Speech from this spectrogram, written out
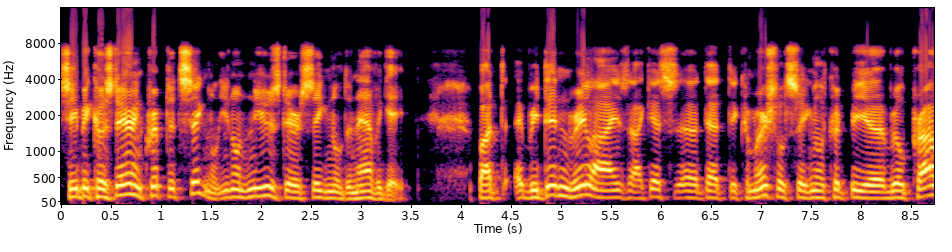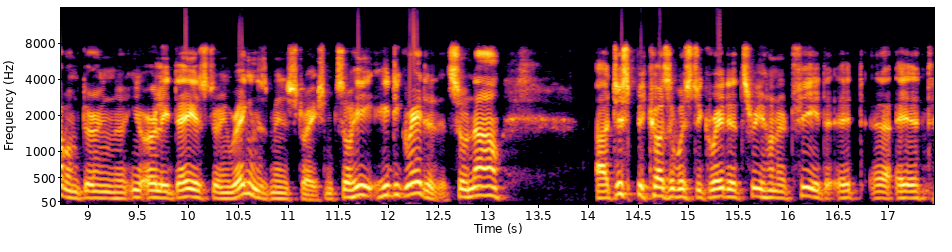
See, because they're encrypted signal, you don't use their signal to navigate. But we didn't realize, I guess, uh, that the commercial signal could be a real problem during the early days during Reagan administration. So he, he degraded it. So now, uh, just because it was degraded 300 feet, it, uh, it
